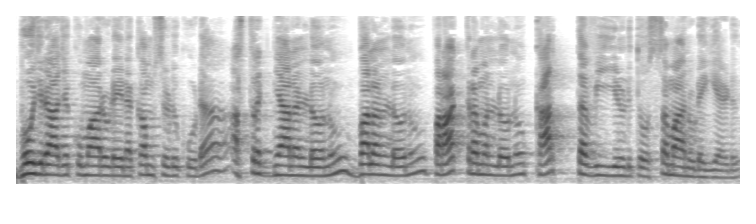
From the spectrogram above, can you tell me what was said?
భోజరాజకుమారుడైన కంసుడు కూడా అస్త్రజ్ఞానంలోనూ బలంలోనూ పరాక్రమంలోనూ కార్తవీయునితో సమానుడయ్యాడు.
